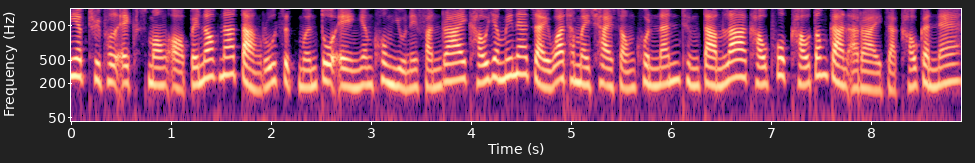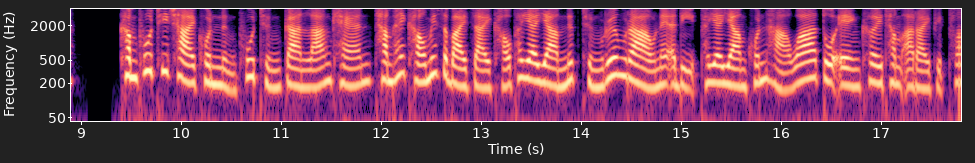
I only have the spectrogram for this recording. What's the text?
งียบๆ Triple X มองออกไปนอกหน้าต่างรู้สึกเหมือนตัวเองยังคงอยู่ในฝันร้ายเขายังไม่แน่ใจว่าทำไมชายสองคนนั้นถึงตามล่าเขาพวกเขาต้องการอะไรจากเขากันแน่คำพูดที่ชายคนหนึ่งพูดถึงการล้างแค้นทำให้เขาไม่สบายใจเขาพยายามนึกถึงเรื่องราวในอดีตพยายามค้นหาว่าตัวเองเคยทำอะไรผิดพล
